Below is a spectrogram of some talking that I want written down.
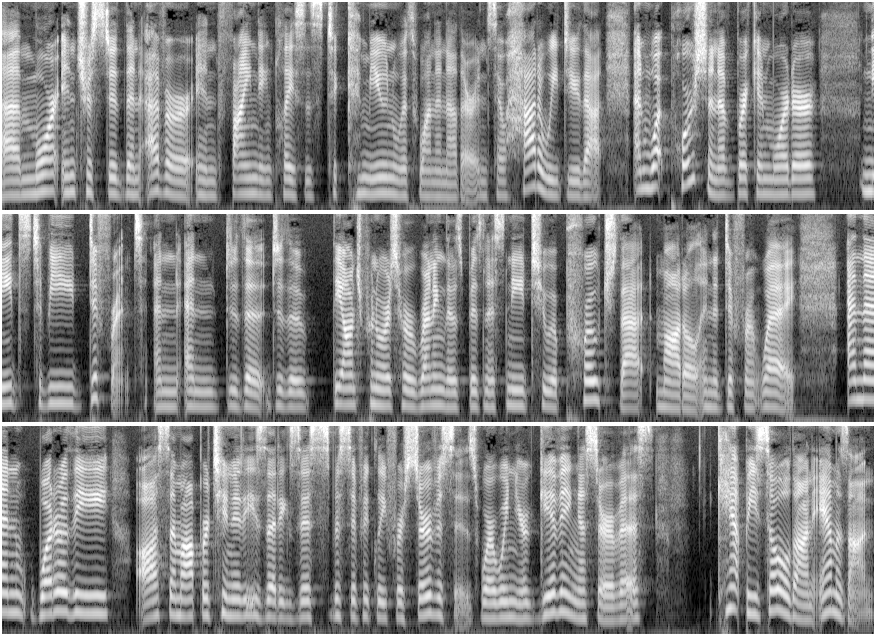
uh, more interested than ever in finding places to commune with one another. And so, how do we do that? And what portion of brick and mortar needs to be different? And and do the do the the entrepreneurs who are running those business need to approach that model in a different way. And then what are the awesome opportunities that exist specifically for services where when you're giving a service can't be sold on Amazon.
